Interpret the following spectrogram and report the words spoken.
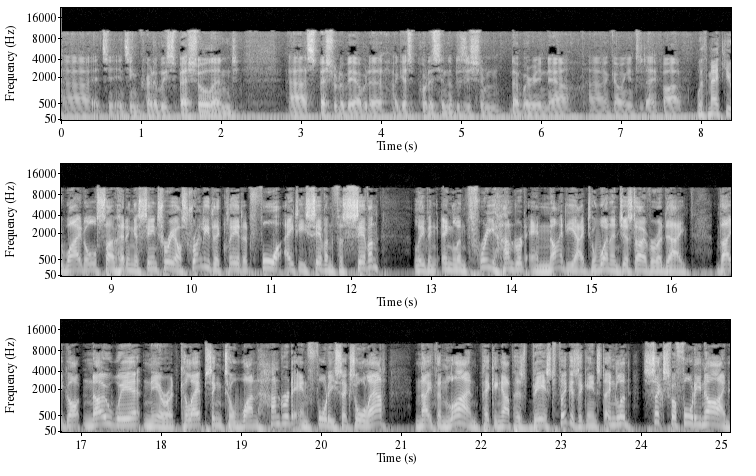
uh, it's, it's incredibly special and uh, special to be able to, I guess, put us in the position that we're in now uh, going into day five. With Matthew Wade also hitting a century, Australia declared at 487 for seven, leaving England 398 to win in just over a day. They got nowhere near it, collapsing to 146 all out. Nathan Lyon picking up his best figures against England, 6 for 49,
